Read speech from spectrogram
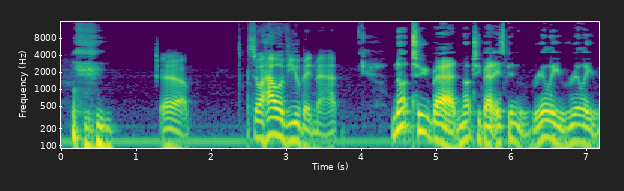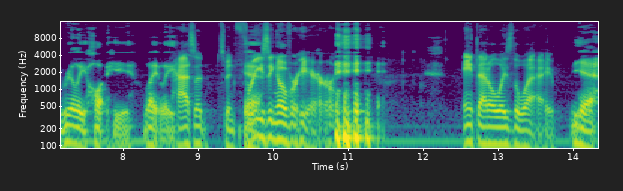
yeah. So, how have you been, Matt? Not too bad. Not too bad. It's been really, really, really hot here lately. Has it? It's been freezing yeah. over here. Ain't that always the way? Yeah.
